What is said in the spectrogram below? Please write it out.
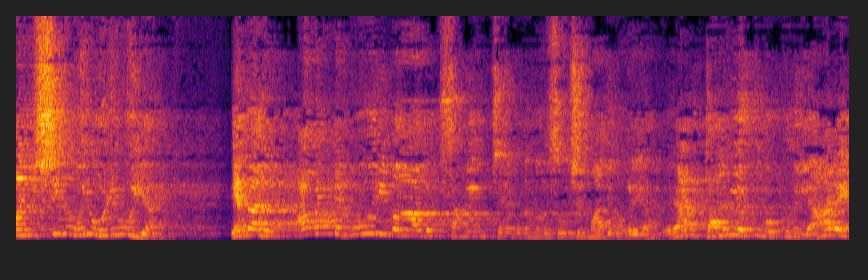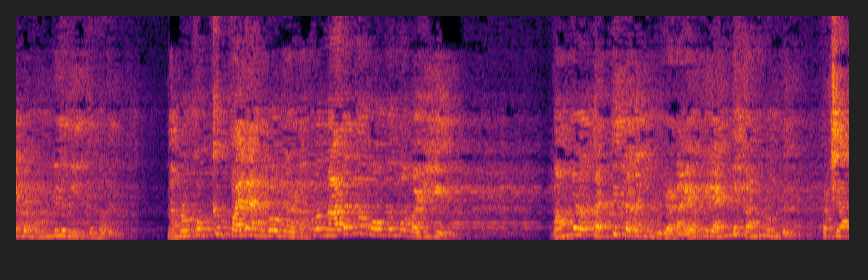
മനുഷ്യന് ഒരു ഒഴിവുമില്ല എന്നാൽ അവന്റെ ഭൂരിഭാഗം സമയം ചെലവിടുന്നത് സോഷ്യൽ മാധ്യമങ്ങളിലാണ്. ഒരാൾ തല ഉയർത്തി നോക്കുന്നില്ല. ആരാ എന്റെ മുമ്പിൽ നിൽക്കുന്നത്? നമ്മൾക്കൊക്കെ പല അനുഭവങ്ങളുണ്ട്. അപ്പൊ നടന്നു പോകുന്ന വഴിയിൽ നമ്മളെ തട്ടിത്തടഞ്ഞു വീഴാണ്. അയാൾക്ക് രണ്ട് കണ്ണുണ്ട്. പക്ഷെ ആ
